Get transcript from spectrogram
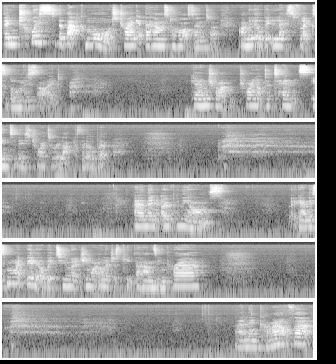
then twist the back more to try and get the hands to heart center. I'm a little bit less flexible on this side. Again, try, try not to tense into this, try to relax a little bit. And then open the arms. But again, this might be a little bit too much. You might want to just keep the hands in prayer. And then come out of that.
